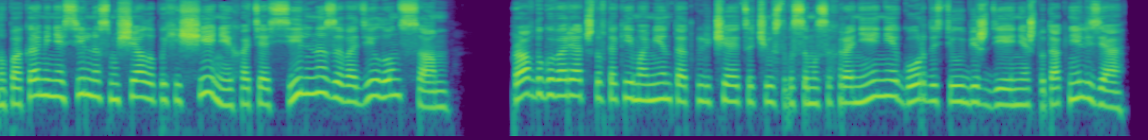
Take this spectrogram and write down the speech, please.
Но пока меня сильно смущало похищение, хотя сильно заводил он сам. Правду говорят, что в такие моменты отключается чувство самосохранения, гордости и убеждения, что так нельзя.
